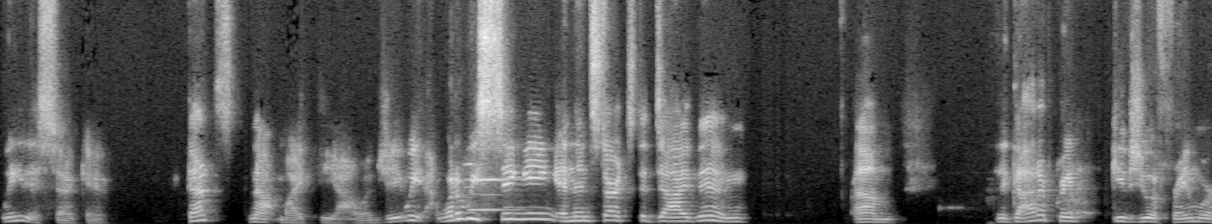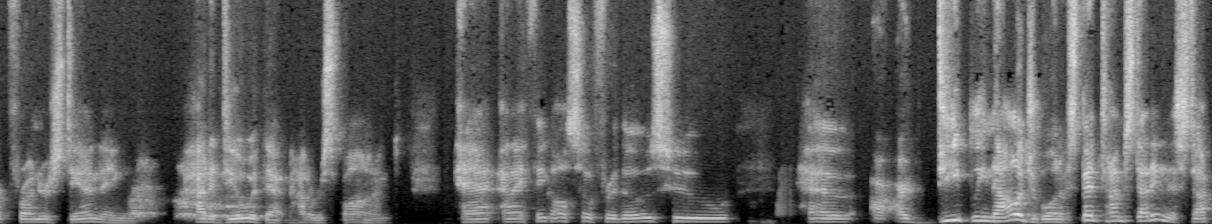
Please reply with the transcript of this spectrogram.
wait a second, that's not my theology. Wait, what are we singing? And then starts to dive in um, the God upgrade gives you a framework for understanding how to deal with that and how to respond. And, and I think also for those who have are, are, deeply knowledgeable and have spent time studying this stuff,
